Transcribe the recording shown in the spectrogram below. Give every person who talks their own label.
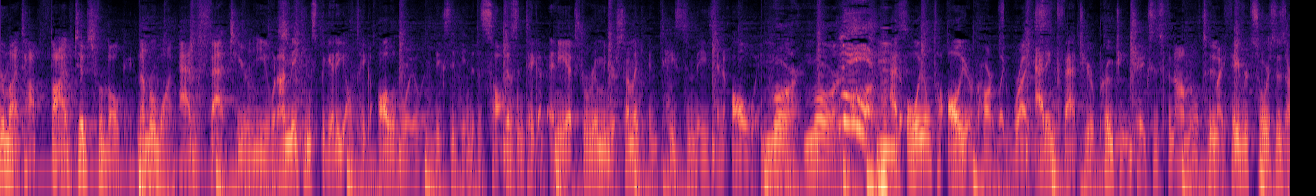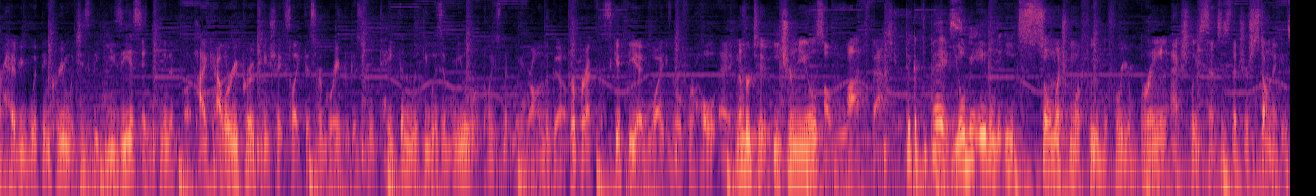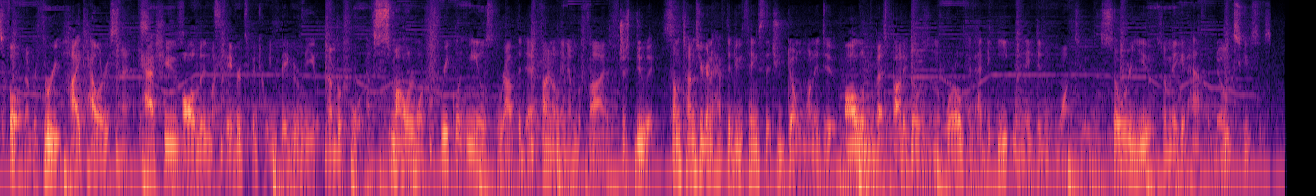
Speaker 1: Here are my top five tips for bulking. Number one, add fat to your meal.
Speaker 2: When I'm making spaghetti, I'll take olive oil and mix it into the sauce. Doesn't take up any extra room in your stomach and tastes amazing. And always.
Speaker 3: More, more,
Speaker 2: more! Add oil to all your carbs, like rice. Adding fat to your protein shakes is phenomenal too. My favorite sources are heavy whipping cream, which is the easiest, and peanut butter. High calorie protein shakes like this are great because you can take them with you as a meal replacement when you're on the go. For breakfast, skip the egg white and go for whole egg.
Speaker 1: Number two, eat your meals a lot faster. Pick up the pace. You'll be able to eat so much more food before your brain actually senses that your stomach is full. Number three, high calorie snacks.
Speaker 2: Cashews, almonds, my favorites between bigger meals.
Speaker 1: Number four, have smaller, more frequent meals throughout the day. Finally, number five, just do it. Sometimes you're gonna have to do things that you don't wanna do. All of the best bodybuilders in the world have had to eat when they didn't want to, and so are you. So make it happen. No excuses.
